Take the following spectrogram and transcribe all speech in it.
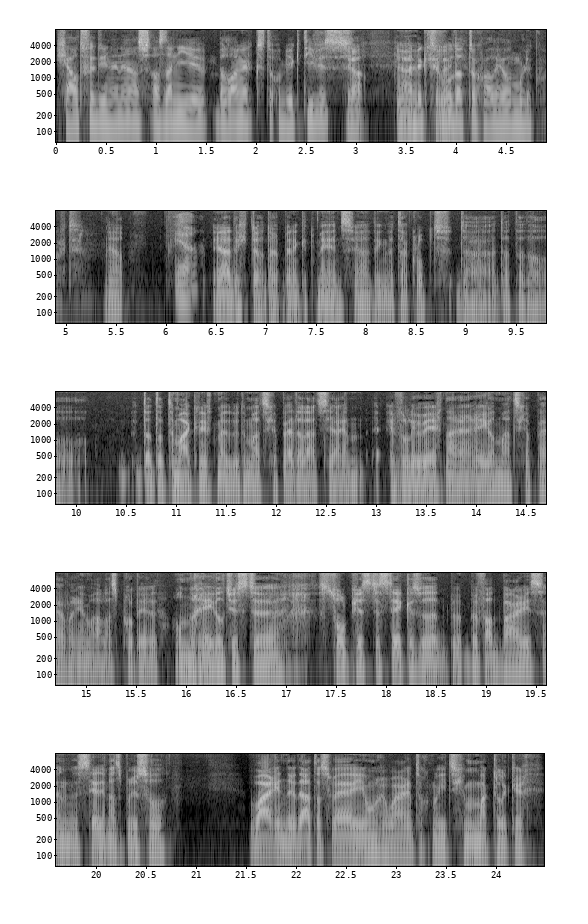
geld verdienen. Hè. Als, als dat niet je belangrijkste objectief is, ja. ja heb ik het gevoel dat het toch wel heel moeilijk wordt. Ja. ja, Ja, daar- ben ik het mee eens. Ja, ik denk dat dat klopt. Dat dat, dat, al, dat, dat te maken heeft met hoe de maatschappij de laatste jaren evolueert naar een regelmaatschappij, waarin we alles proberen onder regeltjes te, stolpjes te steken, zodat het be- bevatbaar is. En steden als Brussel, waar inderdaad als wij jonger waren toch nog iets gemakkelijker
